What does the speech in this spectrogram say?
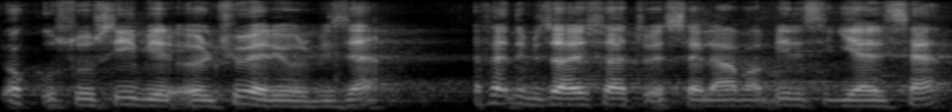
çok hususi bir ölçü veriyor bize. Efendimiz Aleyhisselatü Vesselam'a birisi gelse,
